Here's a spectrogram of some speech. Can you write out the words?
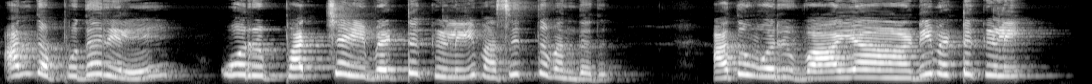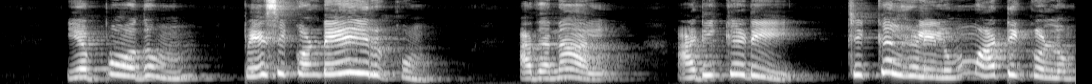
அந்த புதரில் ஒரு பச்சை வெட்டுக்கிளி வசித்து வந்தது. அது ஒரு வாயாடி வெட்டுக்கிளி. எப்போதும் பேசிக்கொண்டே இருக்கும். அதனால் அடிக்கடி சிக்கல்களிலும் மாட்டிக்கொள்ளும்.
